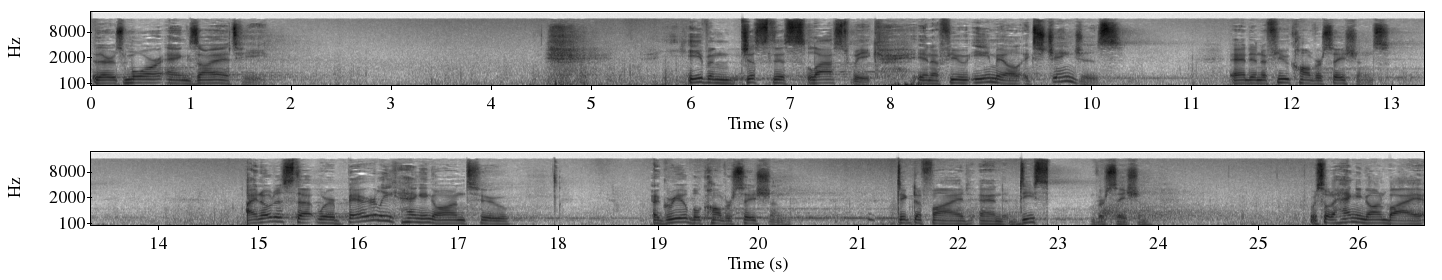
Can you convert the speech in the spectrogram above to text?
There's more anxiety. Even just this last week, in a few email exchanges and in a few conversations, I noticed that we're barely hanging on to agreeable conversation, dignified and decent conversation. We're sort of hanging on by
